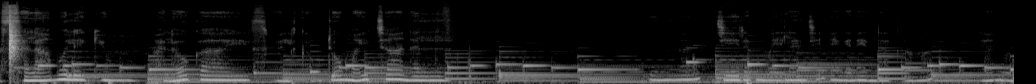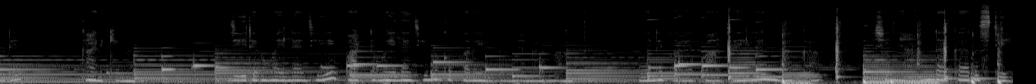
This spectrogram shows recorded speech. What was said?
അസ്സലാമു അലൈക്കും hello guys welcome to my channel. ഇന്ന് ഞാൻ ജീരക മൈലാഞ്ചി എങ്ങനെ ഉണ്ടാക്കാമെന്ന് ഞാൻ ഇവിടെ കാണിക്കുന്നത്. ജീരക മൈലാഞ്ചി പാട്ട മൈലാഞ്ചി എന്നൊക്കെ പറയുന്നുണ്ടോ ഞങ്ങളുടെ ഭാഗത്ത്. അങ്ങനെ പറയാം പാട്ടയിൽ ഉണ്ടാക്കാം. പക്ഷെ ഞാൻ ഉണ്ടാക്കാറ് സ്റ്റീൽ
